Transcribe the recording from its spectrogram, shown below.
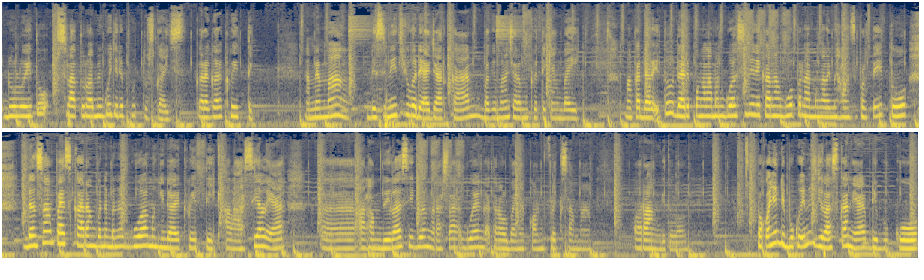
dulu itu silaturahmi gue jadi putus guys. Gara-gara kritik. Nah memang di sini juga diajarkan bagaimana cara mengkritik yang baik. Maka dari itu dari pengalaman gue sendiri karena gue pernah mengalami hal seperti itu dan sampai sekarang benar-benar gue menghindari kritik. Alhasil ya uh, alhamdulillah sih gue ngerasa gue nggak terlalu banyak konflik sama orang gitu loh. Pokoknya di buku ini dijelaskan ya di buku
